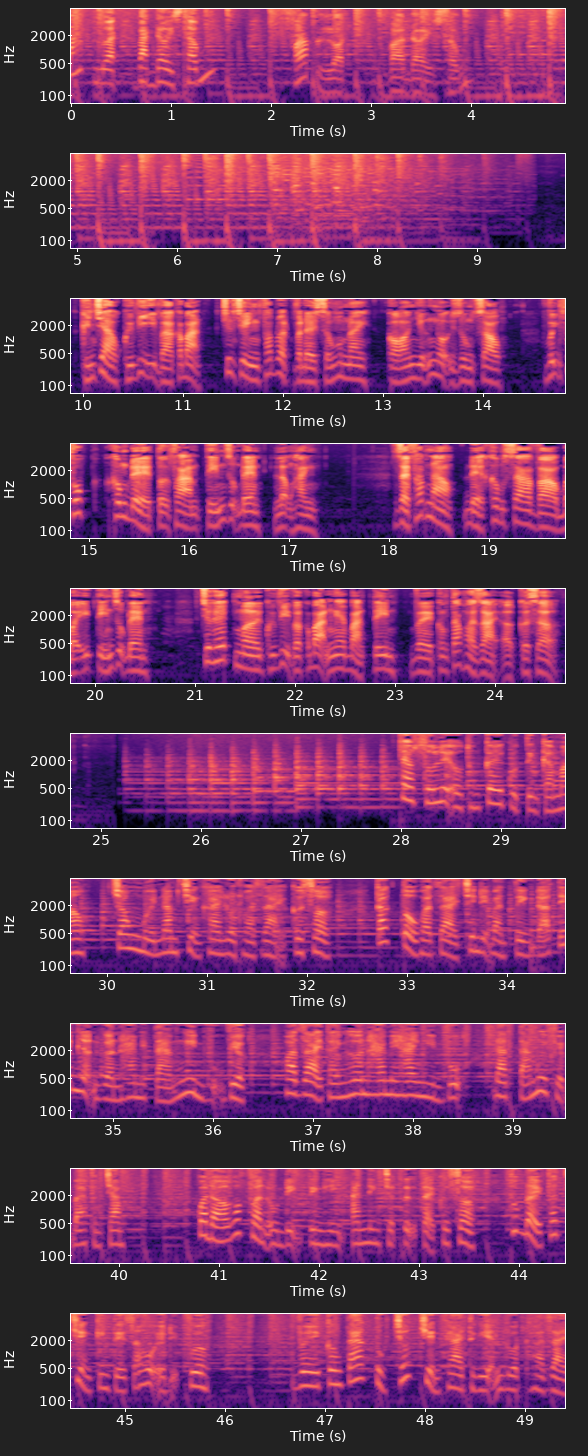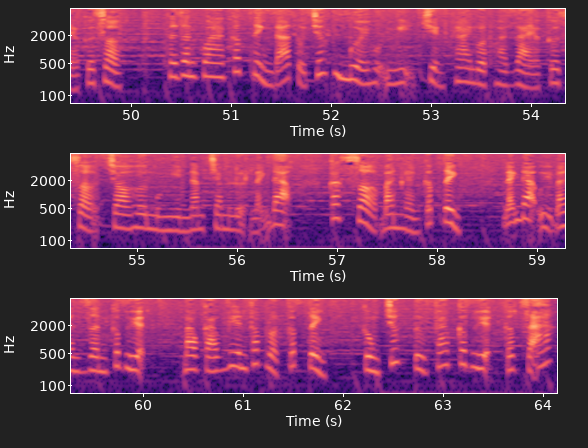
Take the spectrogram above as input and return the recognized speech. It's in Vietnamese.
Pháp luật và đời sống. Pháp luật và đời sống. Kính chào quý vị và các bạn. Chương trình Pháp luật và đời sống hôm nay có những nội dung sau. Vĩnh Phúc không để tội phạm tín dụng đen lộng hành. Giải pháp nào để không xa vào bẫy tín dụng đen? Trước hết mời quý vị và các bạn nghe bản tin về công tác hòa giải ở cơ sở. Theo số liệu thống kê của tỉnh Cà Mau, trong 10 năm triển khai luật hòa giải ở cơ sở, các tổ hòa giải trên địa bàn tỉnh đã tiếp nhận gần 28.000 vụ việc, hòa giải thành hơn 22.000 vụ, đạt 80,3%. Qua đó góp phần ổn định tình hình an ninh trật tự tại cơ sở, thúc đẩy phát triển kinh tế xã hội ở địa phương. Về công tác tổ chức triển khai thực hiện luật hòa giải ở cơ sở, thời gian qua cấp tỉnh đã tổ chức 10 hội nghị triển khai luật hòa giải ở cơ sở cho hơn 1.500 lượt lãnh đạo, các sở ban ngành cấp tỉnh, lãnh đạo ủy ban dân cấp huyện, báo cáo viên pháp luật cấp tỉnh, công chức tư pháp cấp huyện, cấp xã.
